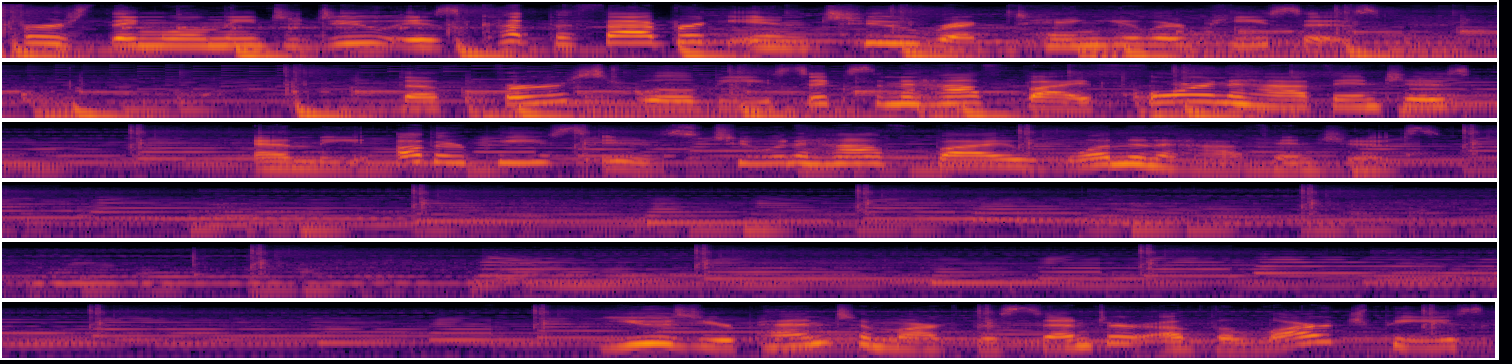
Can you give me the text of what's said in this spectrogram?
First thing we'll need to do is cut the fabric in two rectangular pieces. The first will be 6.5 by 4.5 inches, and the other piece is 2.5 by 1.5 inches. Use your pen to mark the center of the large piece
